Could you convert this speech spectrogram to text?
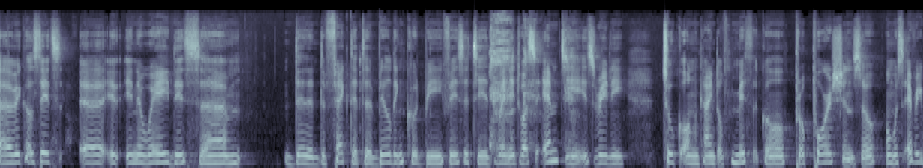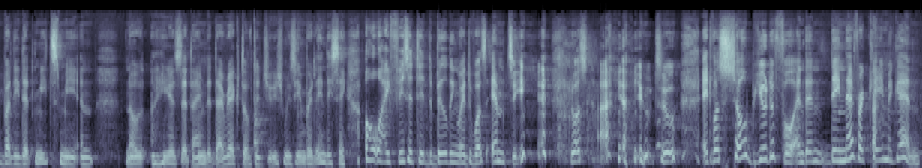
uh, because it's uh, in a way this. Um, the, the fact that the building could be visited when it was empty is really took on kind of mythical proportions. So almost everybody that meets me and know, hears that I'm the director of the Jewish Museum Berlin, they say, "Oh, I visited the building when it was empty." it was you too. It was so beautiful, and then they never came again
